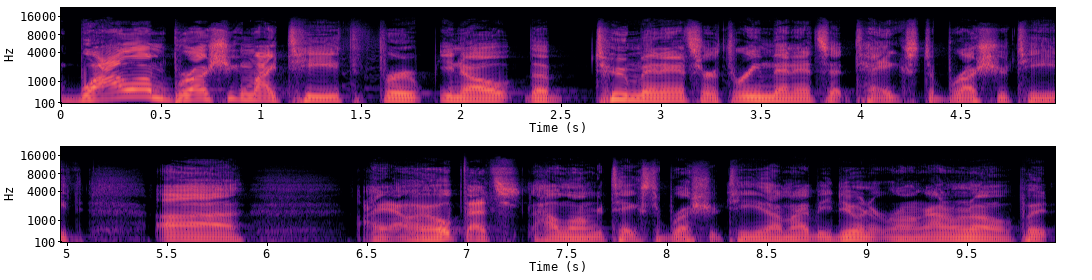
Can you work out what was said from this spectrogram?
while I'm brushing my teeth for, you know, the two minutes or three minutes it takes to brush your teeth, uh, I, I, hope that's how long it takes to brush your teeth. I might be doing it wrong. I don't know. But,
